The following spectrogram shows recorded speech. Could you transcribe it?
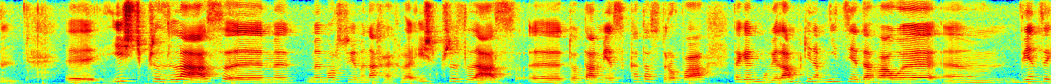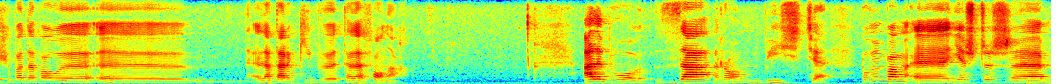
Mm. Y, iść przez las, y, my, my morsujemy na Hechle, iść przez las, y, to tam jest katastrofa. Tak jak mówię, lampki nam nic nie dawały, więcej chyba dawały latarki w telefonach. Ale było zarąbiście. Powiem Wam jeszcze, że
